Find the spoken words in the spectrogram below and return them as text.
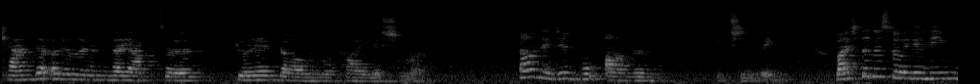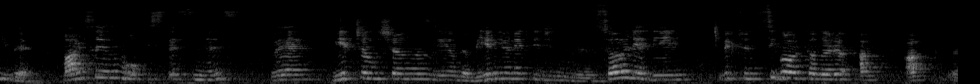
kendi aralarında yaptığı görev dağılımı paylaşımı. Sadece bu anın içindeyim. Başta da söylediğim gibi varsayalım ofistesiniz ve bir çalışanınız ya da bir yöneticinizin söylediği bütün sigortaları at, at, e,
